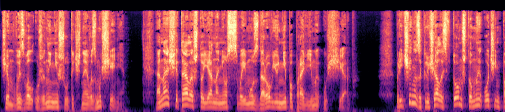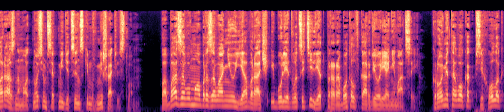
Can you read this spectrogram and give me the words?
чем вызвал у жены нешуточное возмущение. Она считала, что я нанес своему здоровью непоправимый ущерб. Причина заключалась в том, что мы очень по-разному относимся к медицинским вмешательствам. По базовому образованию я врач и более 20 лет проработал в кардиореанимации. Кроме того, как психолог,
